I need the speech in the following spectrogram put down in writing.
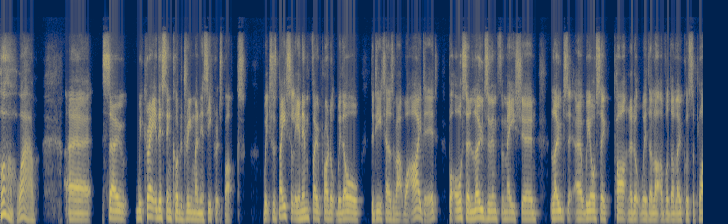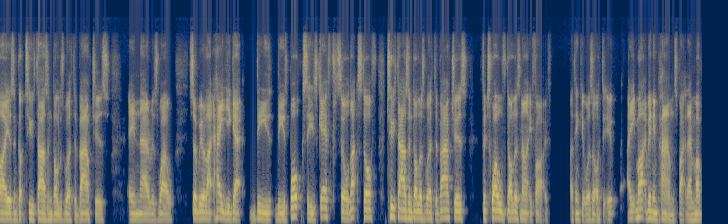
oh wow uh, so we created this thing called a dream wedding secrets box which was basically an info product with all the details about what i did but also loads of information loads uh, we also partnered up with a lot of other local suppliers and got $2000 worth of vouchers in there as well so we were like, hey, you get these these books, these gifts, all that stuff, two thousand dollars worth of vouchers for twelve dollars ninety five. I think it was. It, it might have been in pounds back then. My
